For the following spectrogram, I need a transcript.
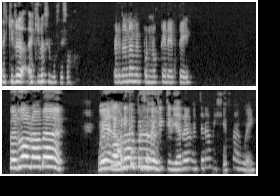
aquí, no hacemos eso. Perdóname por no quererte. ¡Perdóname! Güey, la única persona que quería realmente era mi jefa, güey.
